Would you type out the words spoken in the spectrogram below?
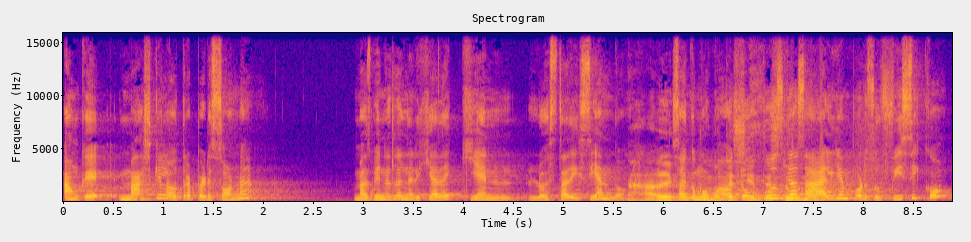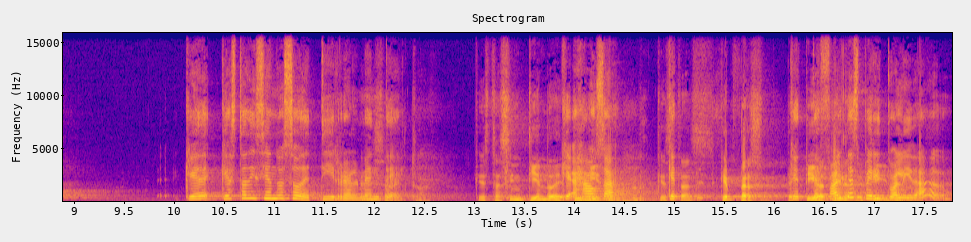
aunque más que la otra persona, más bien es la energía de quien lo está diciendo. Ajá, de o sea, como cuando tú juzgas a alguien por su físico, ¿qué, está diciendo eso de ti realmente? Exacto. ¿Qué estás sintiendo de ti mismo? ¿Qué, estás, ¿Qué, perspectiva que te falta espiritualidad,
